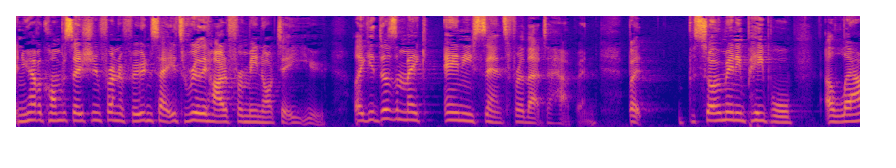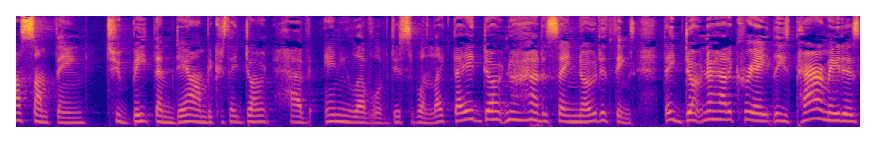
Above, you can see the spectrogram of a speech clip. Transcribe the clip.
and you have a conversation in front of food and say it's really hard for me not to eat you. Like it doesn't make any sense for that to happen. But so many people allow something to beat them down because they don't have any level of discipline. Like they don't know how to say no to things. They don't know how to create these parameters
